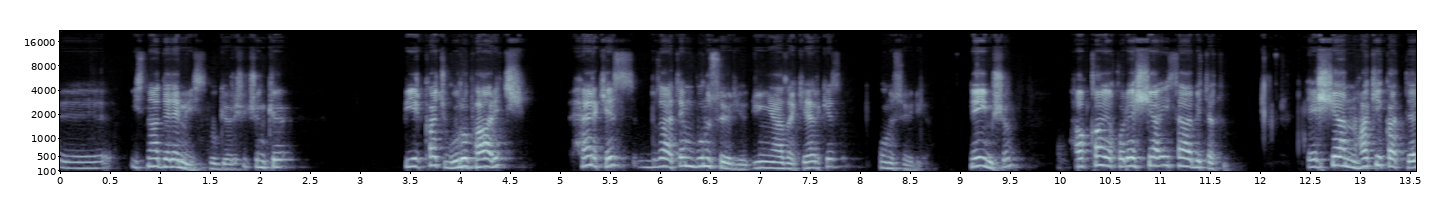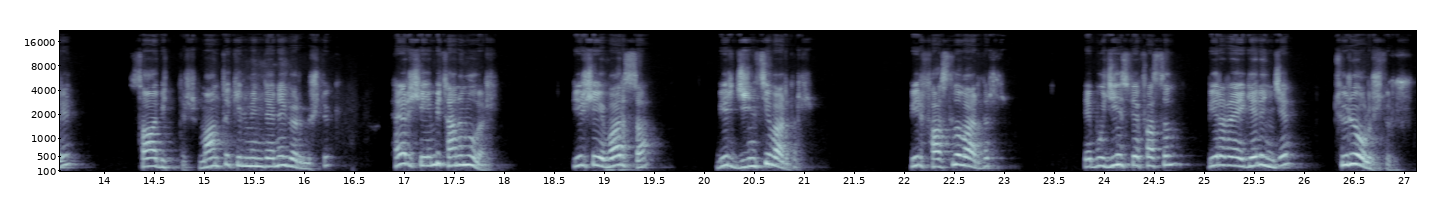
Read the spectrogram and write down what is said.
e, isnat edemeyiz bu görüşü. Çünkü birkaç grup hariç herkes zaten bunu söylüyor. Dünyadaki herkes bunu söylüyor. Neymiş o? Hakkâikul eşyâi sâbitetun. Eşyanın hakikatleri sabittir. Mantık ilminde ne görmüştük? Her şeyin bir tanımı var. Bir şey varsa bir cinsi vardır. Bir faslı vardır. Ve bu cins ve fasıl bir araya gelince türü oluşturur.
